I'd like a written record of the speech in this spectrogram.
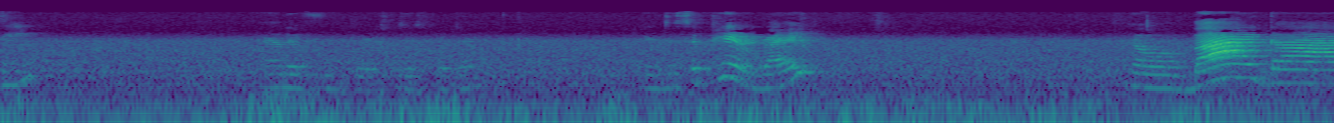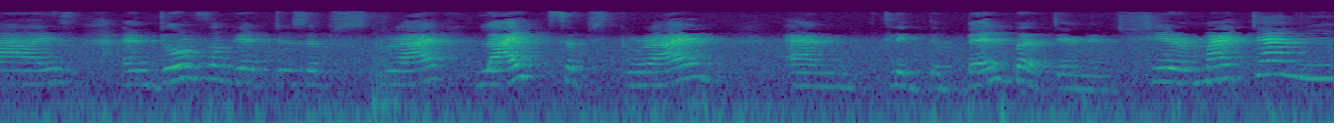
See? And if we press this button, it disappeared, right? So bye guys. And don't forget to subscribe, like, subscribe and click the bell button and share my channel.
